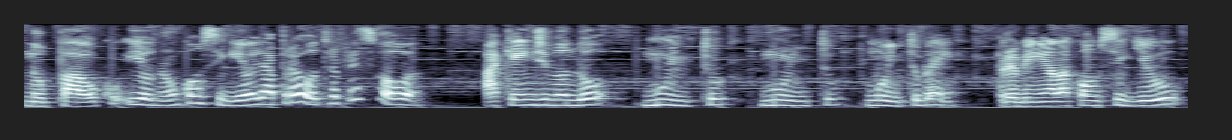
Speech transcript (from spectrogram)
no palco e eu não conseguia olhar pra outra pessoa. A Candy mandou muito, muito, muito bem. Pra mim, ela conseguiu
